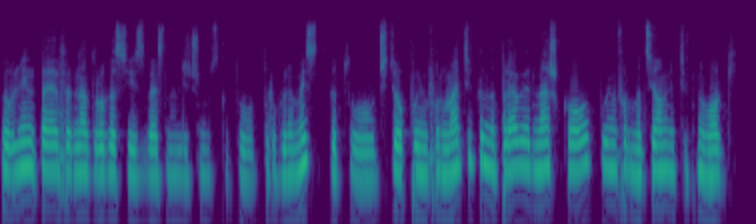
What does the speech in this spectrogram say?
Павлин Пеев, една друга си известна личност като програмист, като учител по информатика, направи една школа по информационни технологии.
